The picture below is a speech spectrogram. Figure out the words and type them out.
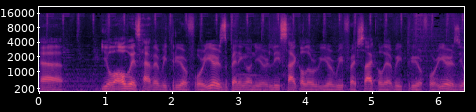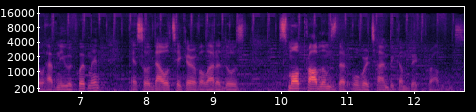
uh, you'll always have every three or four years, depending on your lease cycle or your refresh cycle, every three or four years, you'll have new equipment. And so that will take care of a lot of those small problems that over time become big problems.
